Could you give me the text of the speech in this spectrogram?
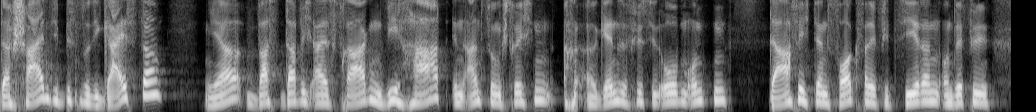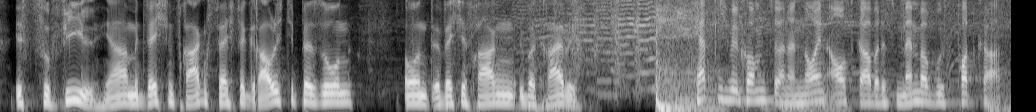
Da scheiden sich ein bisschen so die Geister. Ja, was darf ich alles fragen? Wie hart, in Anführungsstrichen, Gänsefüßchen oben, unten, darf ich denn vorqualifizieren und wie viel ist zu viel? Ja, mit welchen Fragen vielleicht vergraule ich die Person und welche Fragen übertreibe ich? Herzlich willkommen zu einer neuen Ausgabe des Member Boost Podcast.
